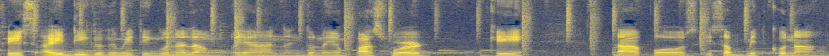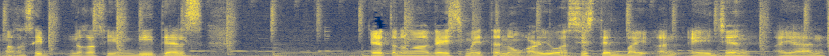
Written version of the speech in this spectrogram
Face ID gagamitin ko na lang. Ayan nandun na yung password. Okay. Tapos isubmit ko na. Nakasave na kasi yung details. Ito na nga guys, may tanong, are you assisted by an agent? Ayan.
